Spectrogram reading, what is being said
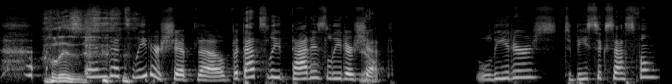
liz and that's leadership though but that's le- that is leadership. Yeah. leaders to be successful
